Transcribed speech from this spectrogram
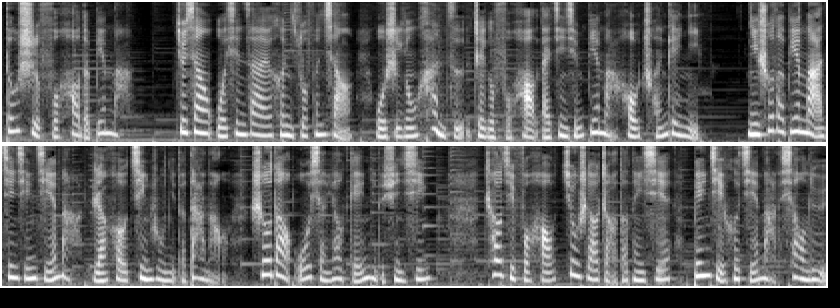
都是符号的编码。就像我现在和你做分享，我是用汉字这个符号来进行编码后传给你，你收到编码进行解码，然后进入你的大脑，收到我想要给你的讯息。超级符号就是要找到那些编辑和解码的效率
